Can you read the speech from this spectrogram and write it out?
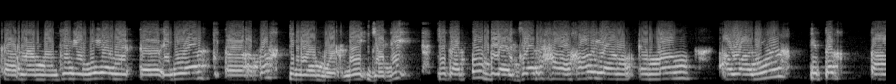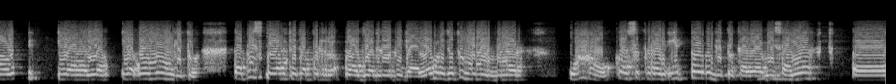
karena mungkin ini yang eh, ini ya eh, apa kimia murni jadi kita tuh belajar hal-hal yang emang awalnya kita tahu ya yang yang umum gitu tapi setelah kita pelajari lebih dalam itu tuh benar-benar wow kok sekeren itu gitu kayak misalnya eh,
